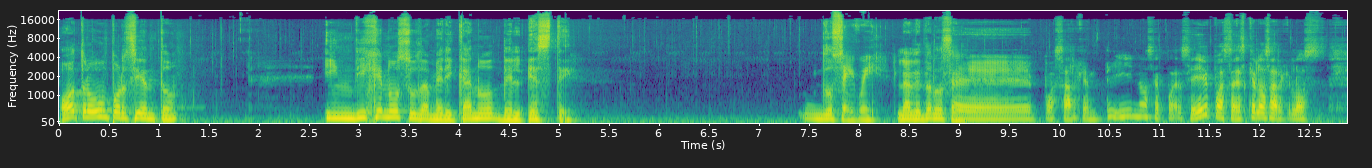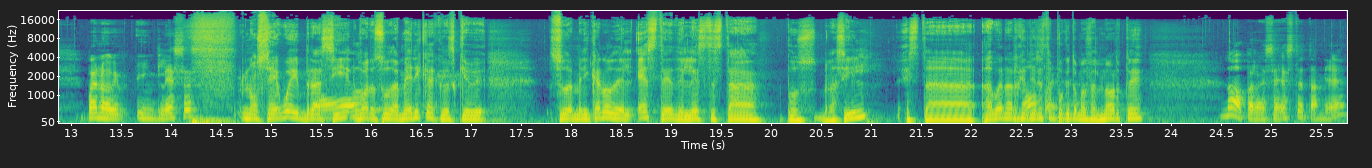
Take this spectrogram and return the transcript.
otro 1%. Indígeno sudamericano del este. No sé, güey. La neta no sé. Eh, pues argentino se puede. Sí, pues es que los, los bueno, ingleses. No sé, güey. Brasil. No. Bueno, Sudamérica, que es que. Sudamericano del este. Del este está, pues, Brasil. Está. Ah, bueno, Argentina No, está un güey. poquito más al norte. No, pero es este también.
